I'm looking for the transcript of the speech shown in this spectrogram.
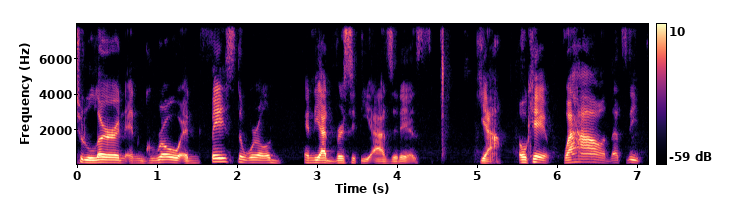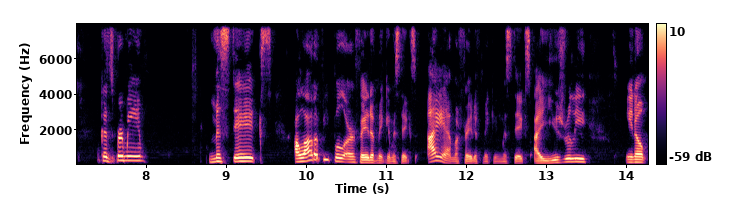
to learn and grow and face the world and the adversity as it is. Yeah. Okay. Wow. That's deep. Because for me, mistakes, a lot of people are afraid of making mistakes. I am afraid of making mistakes. I usually, you know,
